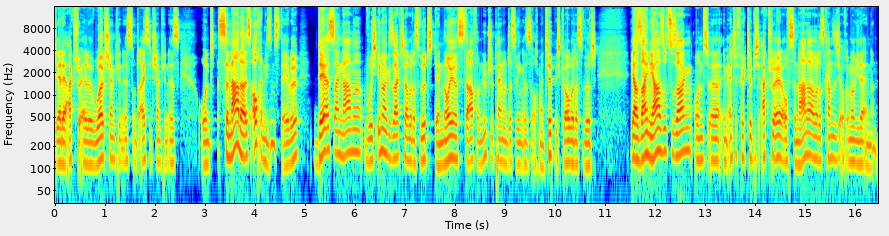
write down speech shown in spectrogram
der der aktuelle World Champion ist und IC Champion ist. Und Sanada ist auch in diesem Stable. Der ist sein Name, wo ich immer gesagt habe, das wird der neue Star von New Japan und deswegen ist es auch mein Tipp. Ich glaube, das wird ja sein Jahr sozusagen und äh, im Endeffekt tippe ich aktuell auf Sanada, aber das kann sich auch immer wieder ändern.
